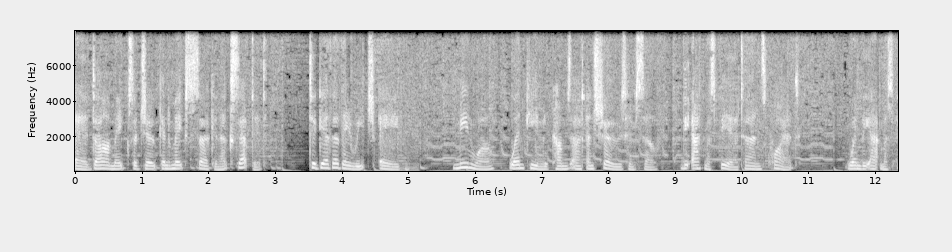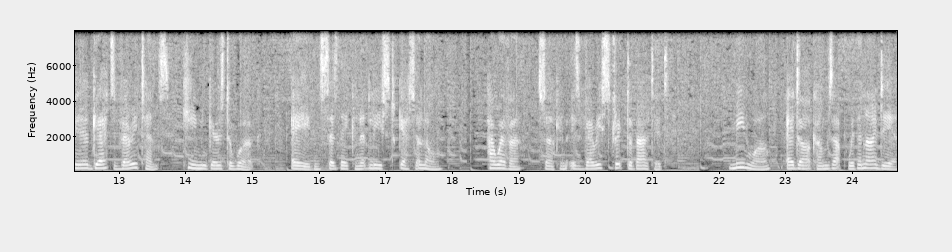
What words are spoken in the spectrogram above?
Edar makes a joke and makes Serkan accept it. Together they reach Aiden. Meanwhile, when Kimu comes out and shows himself, the atmosphere turns quiet. When the atmosphere gets very tense, Kimu goes to work. Aiden says they can at least get along. However, Serkan is very strict about it. Meanwhile, Edar comes up with an idea.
